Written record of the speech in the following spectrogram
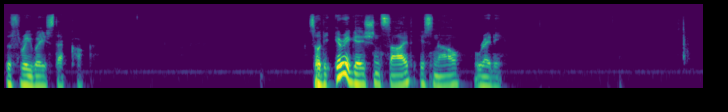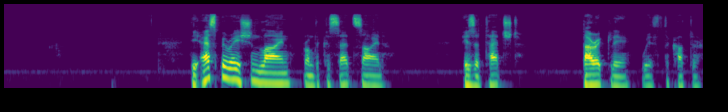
the three-way stopcock. So the irrigation side is now ready. The aspiration line from the cassette side is attached directly with the cutter.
